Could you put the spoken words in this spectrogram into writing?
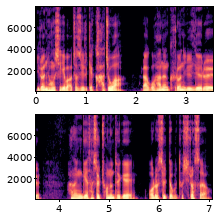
이런 형식에 맞춰서 이렇게 가져와라고 하는 그런 일들을 하는 게 사실 저는 되게 어렸을 때부터 싫었어요.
